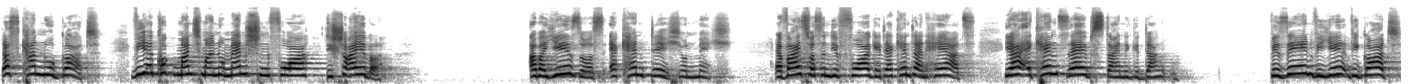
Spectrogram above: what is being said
Das kann nur Gott. Wir gucken manchmal nur Menschen vor die Scheibe. Aber Jesus erkennt dich und mich. Er weiß, was in dir vorgeht. Er kennt dein Herz. Ja, er kennt selbst deine Gedanken. Wir sehen, wie, Je wie Gott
